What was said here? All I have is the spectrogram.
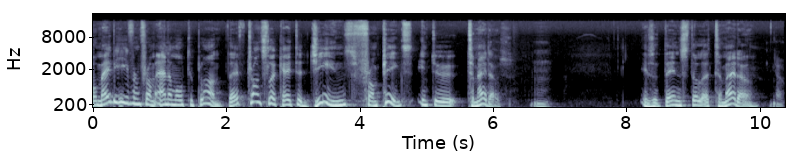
Or maybe even from animal to plant. They've translocated genes from pigs into tomatoes. Mm. Is it then still a tomato? No.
